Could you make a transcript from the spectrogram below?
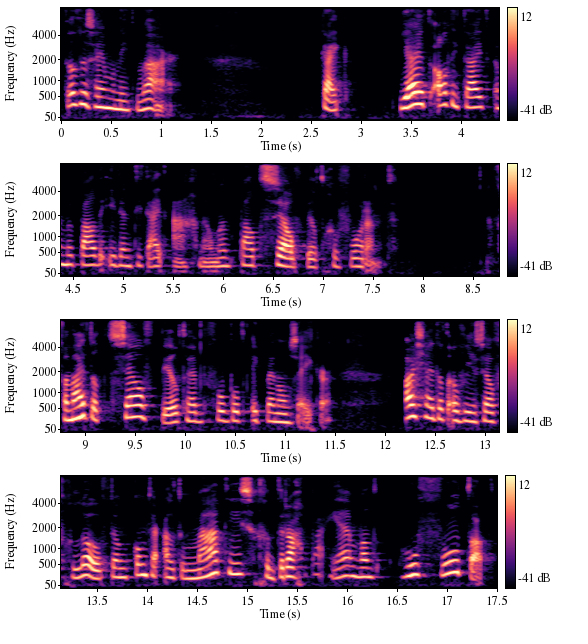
Dat is helemaal niet waar. Kijk, jij hebt al die tijd een bepaalde identiteit aangenomen, een bepaald zelfbeeld gevormd. Vanuit dat zelfbeeld, hè, bijvoorbeeld ik ben onzeker. Als jij dat over jezelf gelooft, dan komt er automatisch gedrag bij. Hè? Want hoe voelt dat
